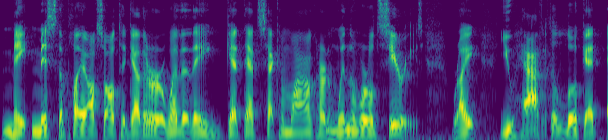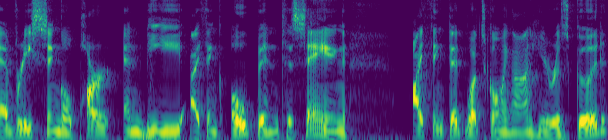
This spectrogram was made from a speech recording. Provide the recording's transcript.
may miss the playoffs altogether or whether they get that second wild card and win the World Series, right? You have to look at every single part and be, I think, open to saying, I think that what's going on here is good.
